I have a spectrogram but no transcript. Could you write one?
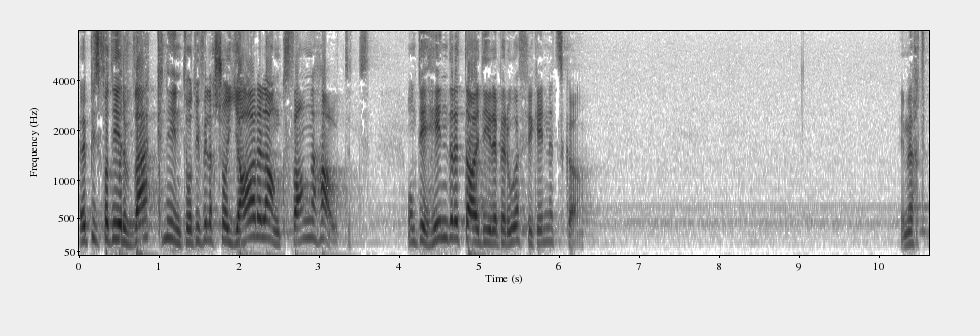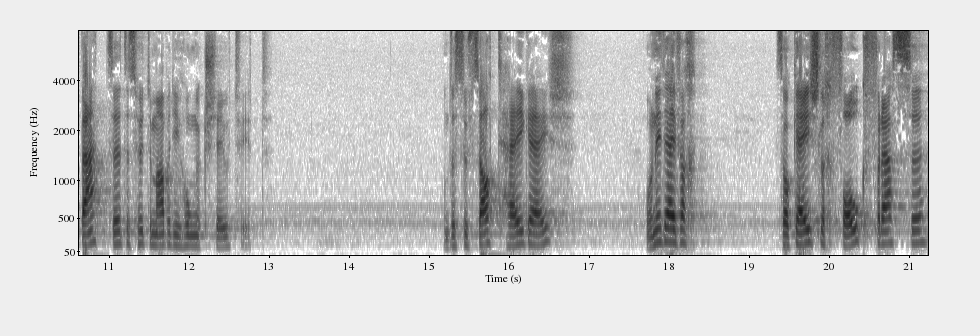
etwas von dir wegnimmt, wo dich vielleicht schon jahrelang gefangen haltet und dich hindert, da in deine Berufung hineinzugehen? Ich möchte beten, dass heute Abend dein Hunger gestillt wird. Und dass du satt heimgehst und nicht einfach so geistlich vollgefressen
